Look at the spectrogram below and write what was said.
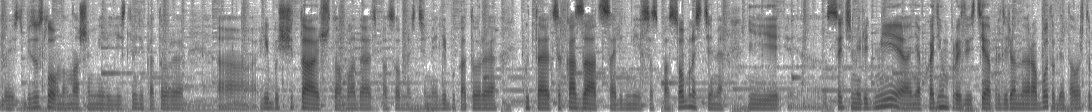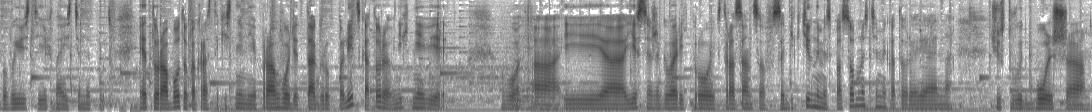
То есть, безусловно, в нашем мире есть люди, которые а, либо считают, что обладают способностями, либо которые пытаются казаться людьми со способностями, и э, с этими людьми э, необходимо произвести определенную работу для того, чтобы вывести их на истинный путь. Эту работу как раз-таки с ними и проводит та группа лиц, которая в них не верит. Вот. Mm-hmm. А, и а, если же говорить про экстрасенсов с объективными способностями, которые реально чувствуют больше,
